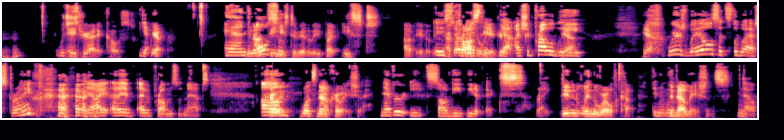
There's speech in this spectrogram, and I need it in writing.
Mhm. which is Adriatic coast. and Not also the east of Italy, but east of Italy. east across of the Italy. Adriatic. Yeah, I should probably. Yeah. Yeah. Where's Wales? It's the west, right? yeah, I, I, have, I have problems with maps. Cro- Um, What's now Croatia? never eat soggy Weetabix. Right. Didn't win the World Cup. Didn't win The win. Dalmatians. no.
